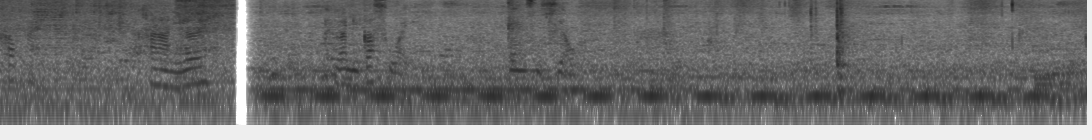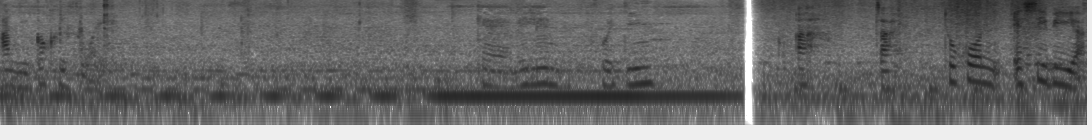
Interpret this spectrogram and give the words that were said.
เข้าไปขนาดนี้เลยคืออันนี้ก็สวย เป็นสีเขียว อันนี้ก็คือสวย คน SCB อะ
